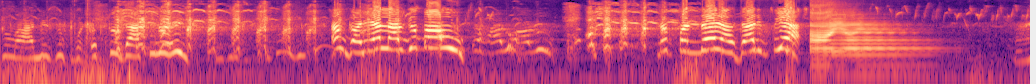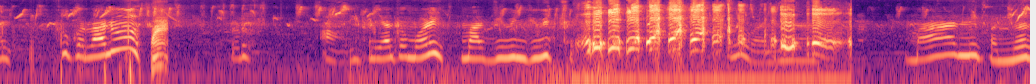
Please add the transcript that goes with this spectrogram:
તું આની શું પડે તું જાતી નહીં. આ ઘડિયાળ લાવજો પાહુ. ને પંદર હજાર રૂપિયા. શું કરવાનું? આ તો મળી. માર જીવીન જીવી જ છે. બારની પંદર.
